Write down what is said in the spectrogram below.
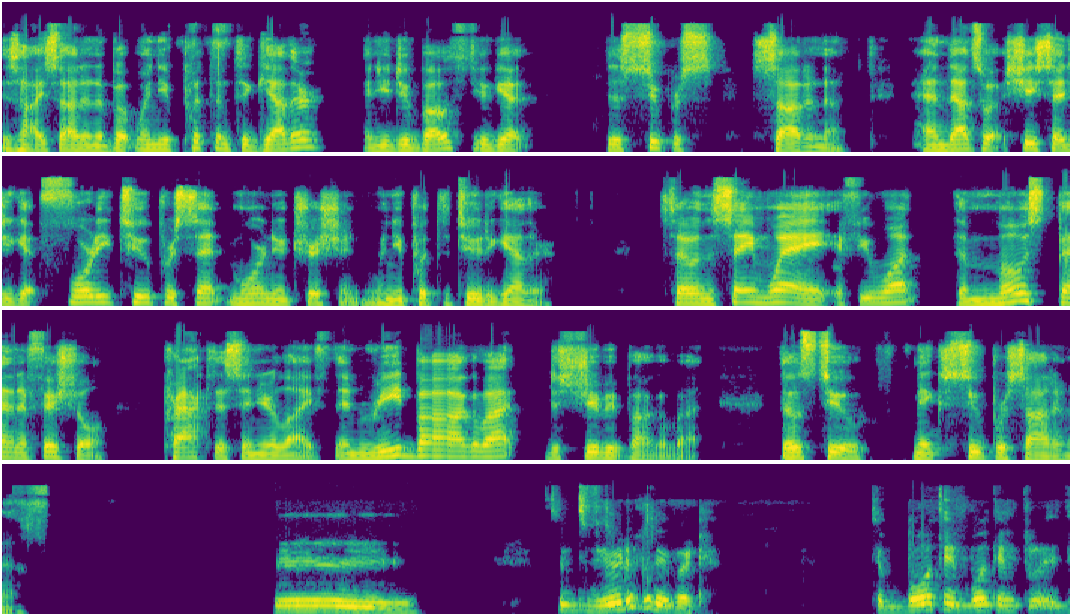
is high sadhana, but when you put them together and you do both, you get this super sadhana. And that's what she said you get 42% more nutrition when you put the two together. So, in the same way, if you want the most beneficial practice in your life, then read Bhagavat, distribute Bhagavat. Those two make super sadhana. Mm. It's beautifully put. So both both improve.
